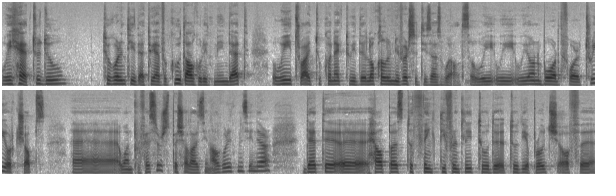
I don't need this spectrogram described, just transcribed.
We had to do to guarantee that we have a good algorithm in that. We tried to connect with the local universities as well. So we we we on for three workshops. Uh, one professor specialized in algorithms in there that uh, help us to think differently to the to the approach of uh,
